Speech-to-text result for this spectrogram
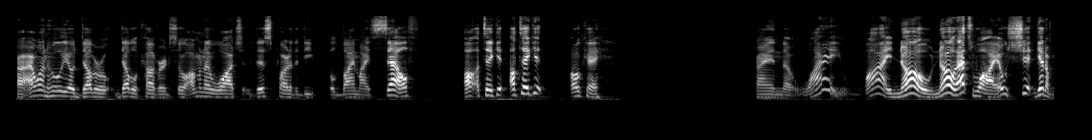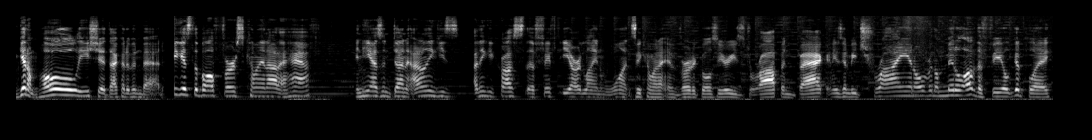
I want Julio double double covered, so I'm going to watch this part of the deep field by myself. I'll, I'll take it. I'll take it. Okay. Trying the... Why? Why? No, no, that's why. Oh, shit. Get him. Get him. Holy shit, that could have been bad. He gets the ball first coming out of half, and he hasn't done it. I don't think he's... I think he crossed the 50-yard line once. He's coming out in verticals here. He's dropping back, and he's going to be trying over the middle of the field. Good play.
